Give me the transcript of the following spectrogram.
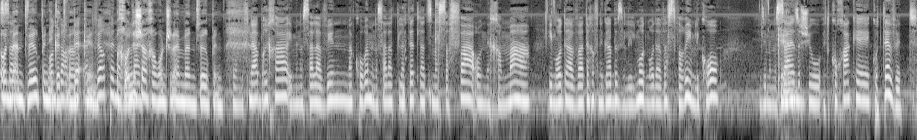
עוד באנטוורפן היא כתבה, כן. בחודש האחרון שלהם באנטוורפן. כן, לפני הבריחה היא מנסה להבין מה קורה, מנסה לתת לעצמה שפה או נחמה. היא מאוד אהבה, תכף ניגע בזה, ללמוד, מאוד אהבה ספרים, לקרוא. אז היא מנסה כן. איזשהו, את כוחה ככותבת.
